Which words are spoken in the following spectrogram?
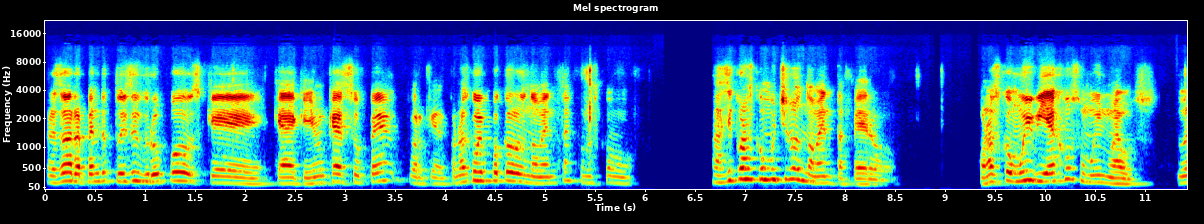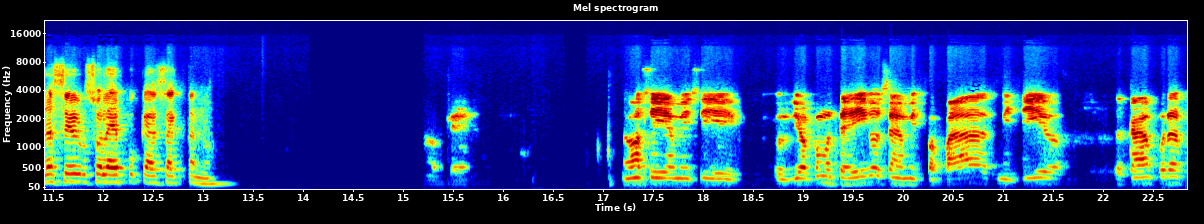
Por eso de repente tú dices grupos que, que, que, yo nunca supe, porque conozco muy poco los 90, conozco, así conozco mucho los 90, pero conozco muy viejos o muy nuevos. Dura ser sola época exacta, ¿no? Ok. No, sí, a mí sí, pues yo como te digo, o sea, mis papás, mi tío, tocaban puras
